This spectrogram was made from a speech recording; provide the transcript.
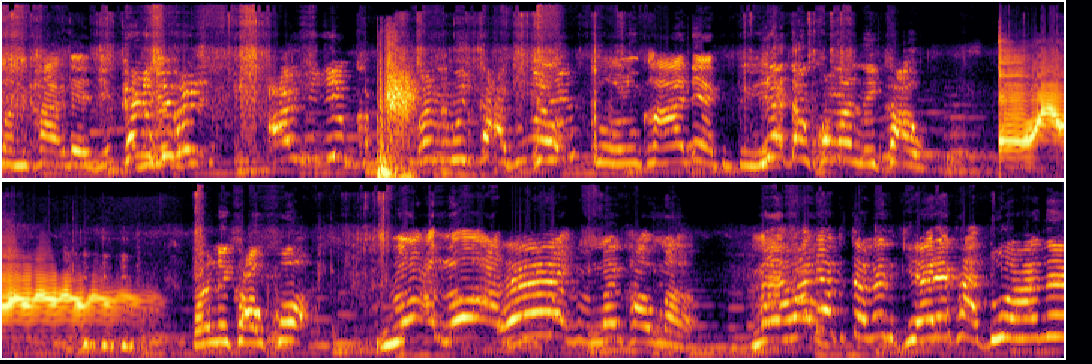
મન ખાડે છે. આવી જે પણ મુઈ ખાધું નહીં થોડું ખાડે કે તું લે તમ ખમણ નહીં ખાવ. મને ખાવ ખો. લો લો આ નહીં ખાવમાં મેં વાડે તમે ઘેરે ખાધું હા ને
